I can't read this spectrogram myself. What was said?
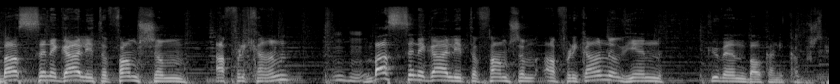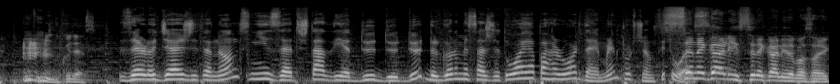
Mbas Senegalit të famshëm afrikan Mm -hmm. Mbas Senegalit të famshëm afrikan vjen ky vend ballkanik kam përshtypjen. Kujdes. 0692070222 dërgoni mesazhet tuaja pa harruar dhe emrin për të qenë fitues. Senegali, Senegali dhe pastaj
